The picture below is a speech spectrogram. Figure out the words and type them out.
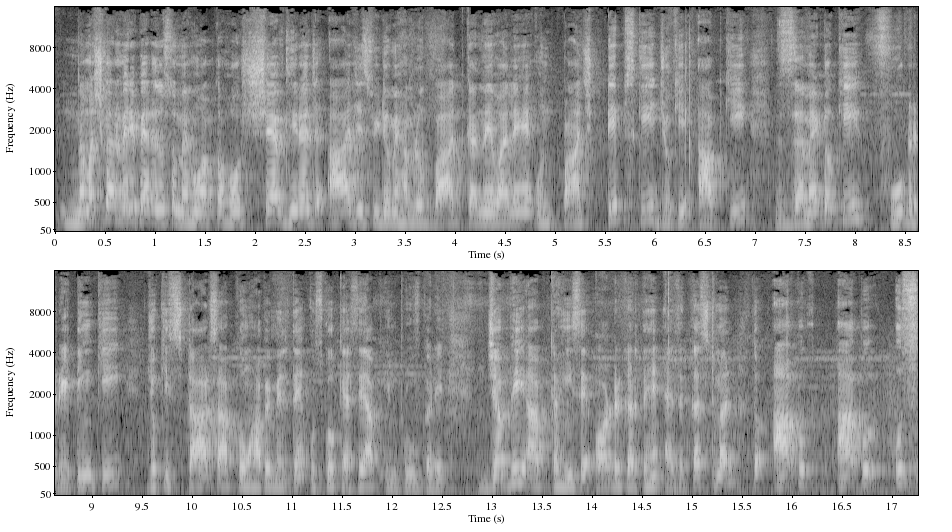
नमस्कार मेरे प्यारे दोस्तों, मैं हूँ आपका होस्ट शेफ धीरज। आज इस वीडियो में हम लोग बात करने वाले हैं उन पाँच टिप्स की, जो कि आपकी जोमेटो की फ़ूड रेटिंग की, जो कि स्टार्स आपको वहाँ पे मिलते हैं, उसको कैसे आप इम्प्रूव करें। जब भी आप कहीं से ऑर्डर करते हैं एज ए कस्टमर तो आप आप उस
